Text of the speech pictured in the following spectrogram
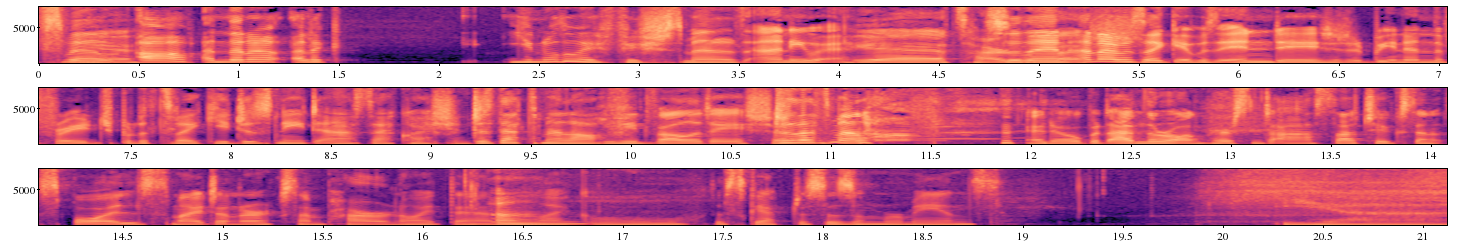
smell Yeah. off? And then I, I like, you know the way fish smells anyway. Yeah, it's hard. So then, fish. and I was like, it was in date, it had been in the fridge, but it's like, you just need to ask that question. Does that smell off? you need validation. Does that smell off? I know, but I'm the wrong person to ask that to because then it spoils my dinner because I'm paranoid. Then I'm Oh. like, oh, the skepticism remains. Yeah.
